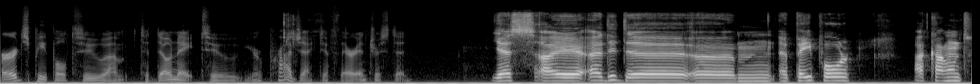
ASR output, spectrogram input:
urge people to um, to donate to your project if they're interested. Yes, I added a, um, a PayPal account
